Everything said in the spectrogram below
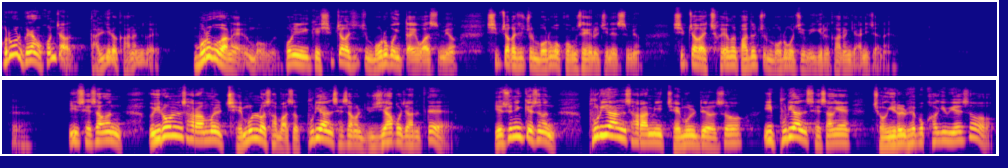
그러고는 그냥 혼자 달리러 가는 거예요. 모르고 가나요? 뭐 본인이 이렇게 십자가 질 줄 모르고 이 땅에 왔으며 십자가 질 줄 모르고 공생애를 지냈으며 십자가의 처형을 받을 줄 모르고 지금 이 길을 가는 게 아니잖아요. 예. 이 세상은 의로운 사람을 제물로 삼아서 불의한 세상을 유지하고자 할 때 예수님께서는 불의한 사람이 제물되어서 이 불의한 세상의 정의를 회복하기 위해서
